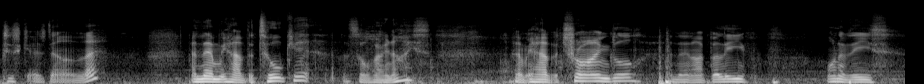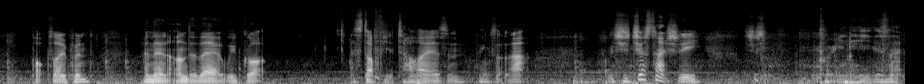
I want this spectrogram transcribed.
just goes down there. And then we have the toolkit, that's all very nice. And we have the triangle, and then I believe one of these pops open. And then under there we've got stuff for your tires and things like that which is just actually just pretty neat isn't it?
